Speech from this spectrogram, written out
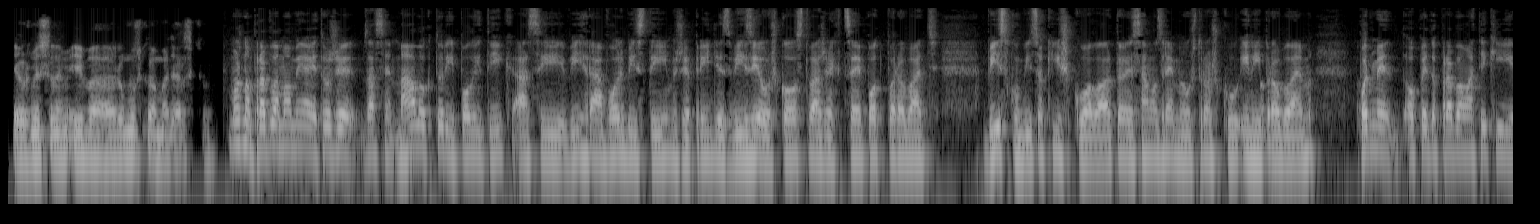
je už myslím iba Rumunsko a Maďarsko. Možno problémom je aj to, že zase málo ktorý politik asi vyhrá voľby s tým, že príde s víziou školstva, že chce podporovať výskum vysokých škôl, ale to je samozrejme už trošku iný problém Poďme opäť do problematiky e,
